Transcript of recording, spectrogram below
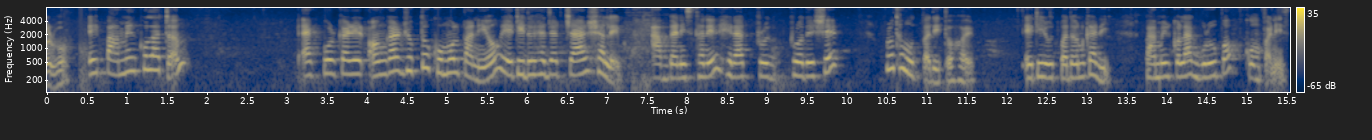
করব। এই পামির কোলাটা এক প্রকারের অঙ্গারযুক্ত কোমল পানীয় এটি দু হাজার চার সালে আফগানিস্তানের হেরাত প্রদেশে প্রথম উৎপাদিত হয়। এটির উৎপাদনকারী পামিরকোলা গ্রুপ অফ কোম্পানিজ।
